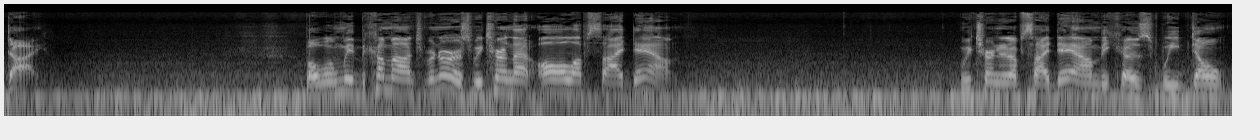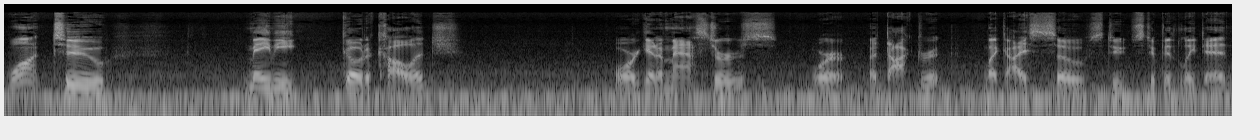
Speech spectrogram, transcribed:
die. But when we become entrepreneurs, we turn that all upside down. We turn it upside down because we don't want to maybe go to college or get a master's or a doctorate like I so stu- stupidly did.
